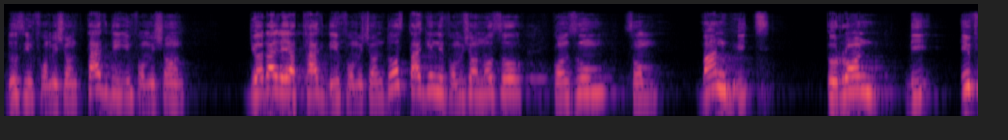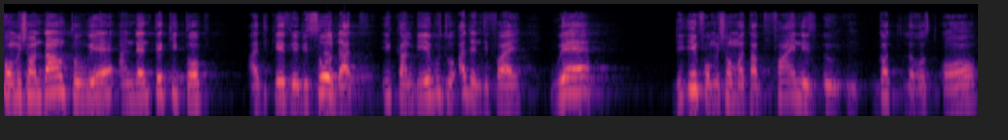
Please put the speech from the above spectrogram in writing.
those information, tag the information, the other layer tag the information. Those tagging information also consume some bandwidth to run the information down to where and then take it up at the case maybe so that it can be able to identify where the information might have find is uh, got lost or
